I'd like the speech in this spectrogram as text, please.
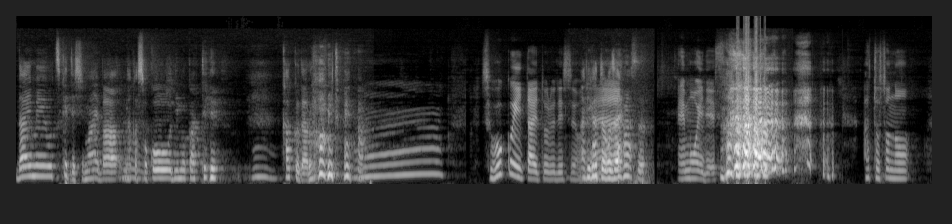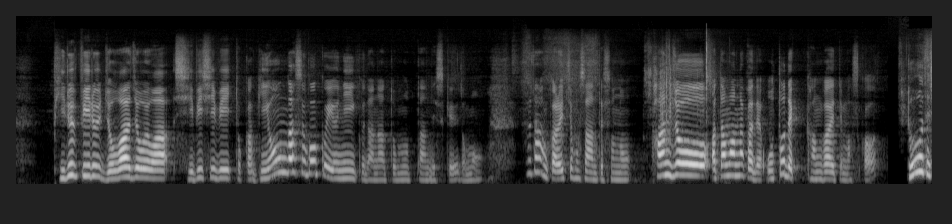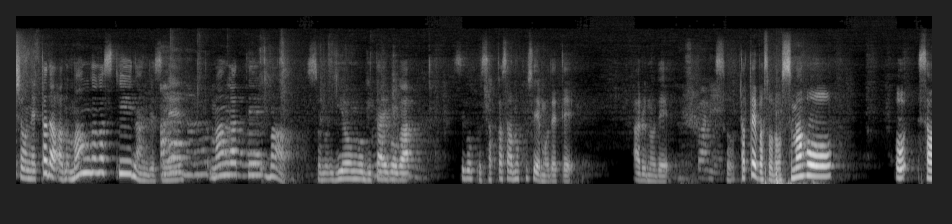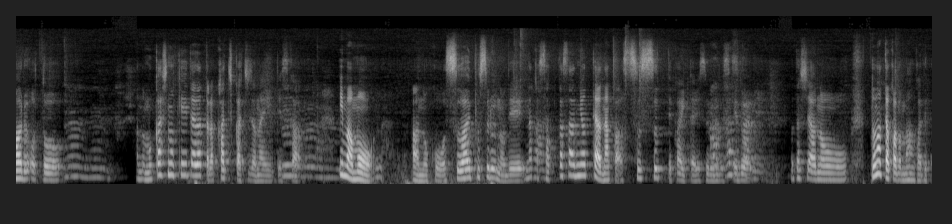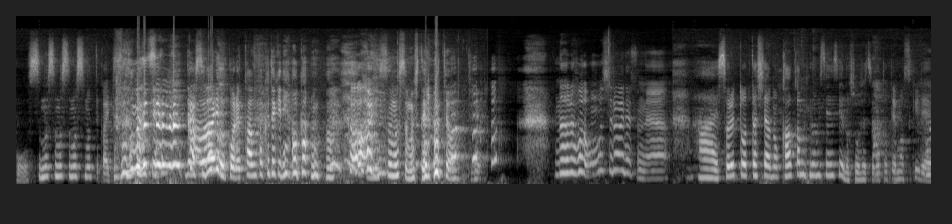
う題名をつけてしまえば、うん。なんかそこに向かってうん。書くだろうみたいうな、すごくいいタイトルですよね。ありがとうございます。エモいです。あとそのピルピルジョワジョワしびしびとか擬音がすごくユニークだなと思ったんですけれども普段からいちほさんってその感情を頭の中で音で考えてますか？どうでしょうね。ただあの漫画が好きなんですね。漫画ってまあその擬音語擬態語がすごく作家さんの個性も出てあるので、確かに。そう。例えばそのスマホを触る音、あの昔の携帯だったらカチカチじゃないですか。今もうあのこうスワイプするので、なんか作家さんによってはなんかスッスって書いたりするんですけど。私あのどなたかの漫画でこうスムスムスムスムって書いてあるのを見てでもすごくこれ感覚的にわかるの。かわいい。スムスムしてるって思って。なるほど面白いですね。はいそれと私あの川上弘美先生の小説がとても好きで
